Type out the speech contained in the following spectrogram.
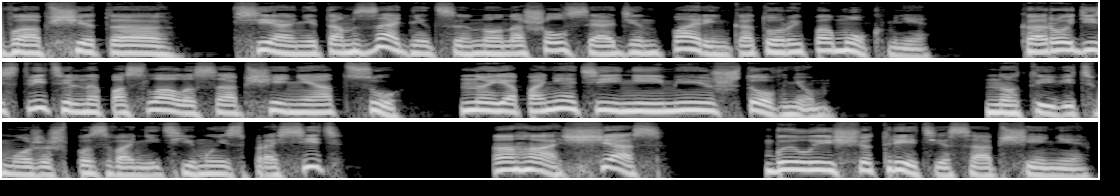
Вообще-то, все они там задницы, но нашелся один парень, который помог мне. Каро действительно послала сообщение отцу, но я понятия не имею, что в нем. Но ты ведь можешь позвонить ему и спросить. Ага, сейчас. Было еще третье сообщение.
